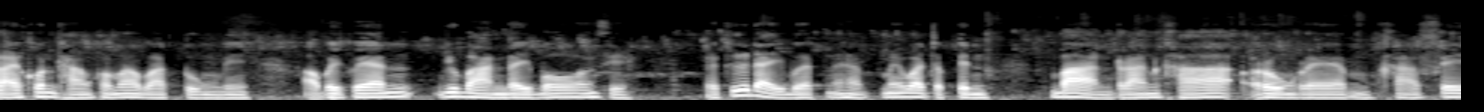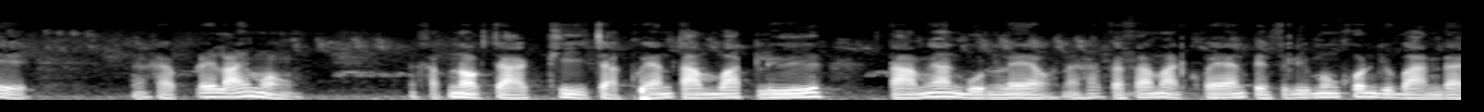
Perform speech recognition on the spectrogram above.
หลายๆคนถามเขามาว่าตุงนี่เอาไปแขวนอยู่บ้านใดบ่จังซี่ก็คือใดเบิดนะครับ ไม่ว่าจะเป็นบ้านร้านค้า โรงแรม คาเฟ่นะครับหลายๆหม่องนะครับนอกจากที่จะแขวนตามวัดหรือตามงานบุญแล้วนะครับ ก็สามารถแขวนเป็นสิริมงคลอยู่บ้านได้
